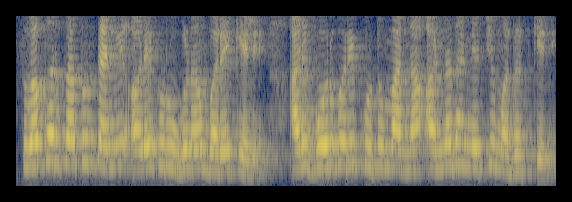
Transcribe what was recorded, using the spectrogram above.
स्वखर्चातून त्यांनी अनेक रुग्ण बरे केले आणि गोरगरीब कुटुंबांना अन्नधान्याची मदत केली.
